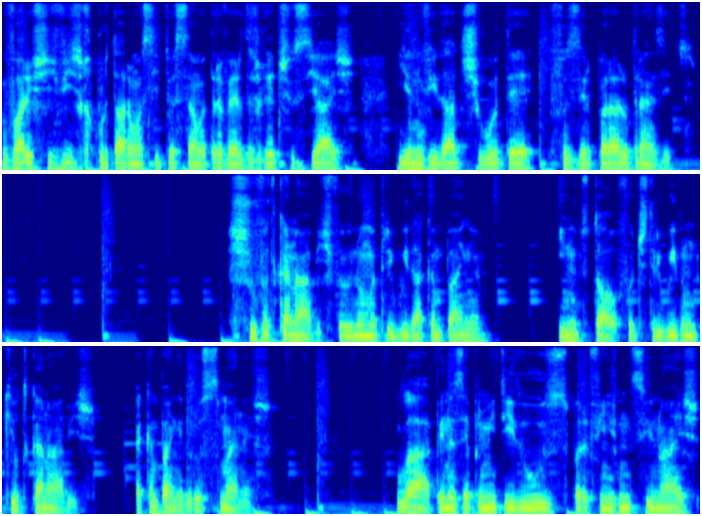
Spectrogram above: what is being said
Vários civis reportaram a situação através das redes sociais e a novidade chegou até fazer parar o trânsito. Chuva de cannabis foi o nome atribuído à campanha e no total foi distribuído um quilo de cannabis. A campanha durou semanas. Lá apenas é permitido o uso para fins medicinais,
